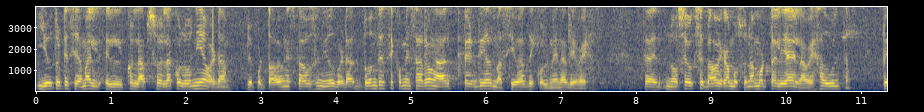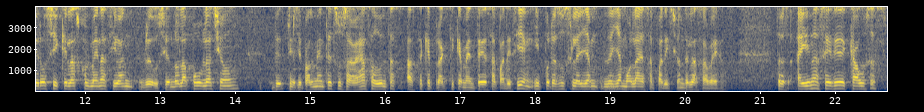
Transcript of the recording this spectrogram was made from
y otro que se llama el, el, colapso de la colonia, ¿verdad? Reportado en Estados Unidos, ¿verdad? Donde se comenzaron a dar pérdidas masivas de colmenas de abejas. O sea, no se ha observado, digamos, una mortalidad en la abeja adulta, pero sí que las colmenas iban reduciendo la población, de, principalmente sus abejas adultas, hasta que prácticamente desaparecían. Y por eso se le, llam, le llamó la desaparición de las abejas. Entonces, hay una serie de causas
